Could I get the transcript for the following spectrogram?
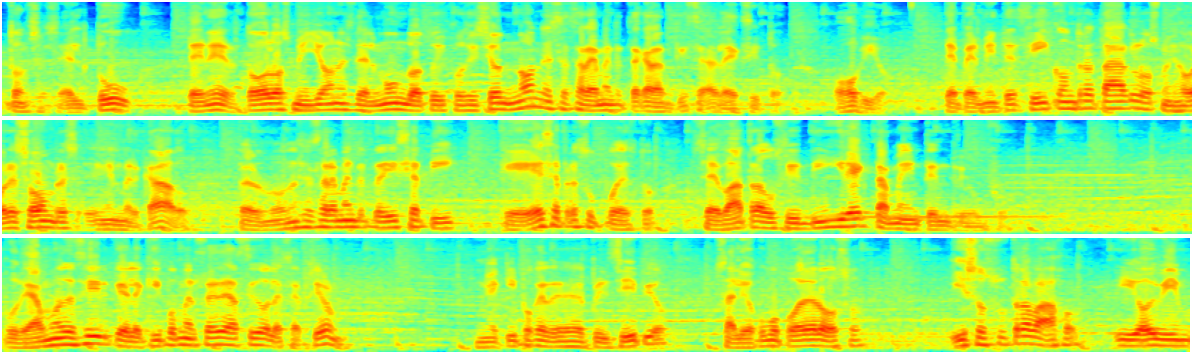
Entonces, el tú tener todos los millones del mundo a tu disposición no necesariamente te garantiza el éxito. Obvio, te permite sí contratar los mejores hombres en el mercado, pero no necesariamente te dice a ti que ese presupuesto se va a traducir directamente en triunfo podríamos decir que el equipo Mercedes ha sido la excepción. Un equipo que desde el principio salió como poderoso, hizo su trabajo y hoy,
